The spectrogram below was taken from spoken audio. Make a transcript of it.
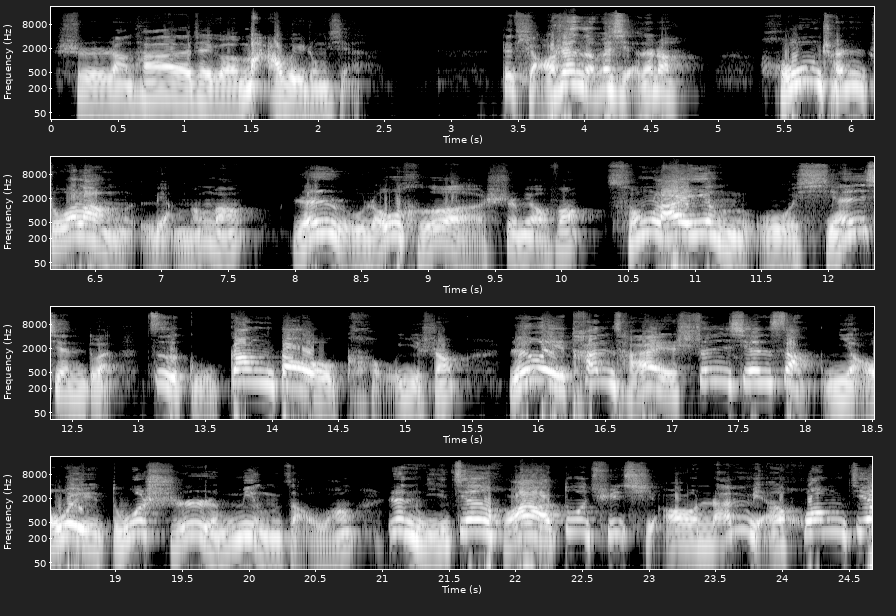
是让他这个骂魏忠贤。这挑山怎么写的呢？红尘浊浪两茫茫，忍辱柔和是妙方。从来硬弩弦先断，自古钢刀口易伤。人为贪财身先丧，鸟为夺食命早亡。任你奸猾多取巧，难免荒郊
